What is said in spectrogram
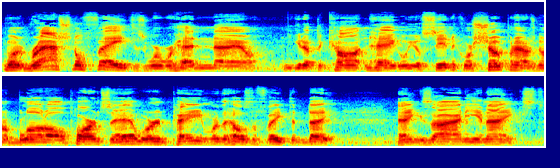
One rational faith is where we're heading now. You get up to Kant and Hegel, you'll see it. And of course, Schopenhauer's going to blow it all apart and say, hey, we're in pain. Where the hell's the faith today? Anxiety and angst.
